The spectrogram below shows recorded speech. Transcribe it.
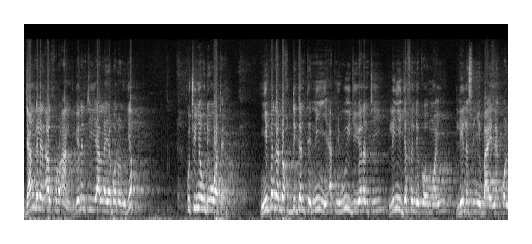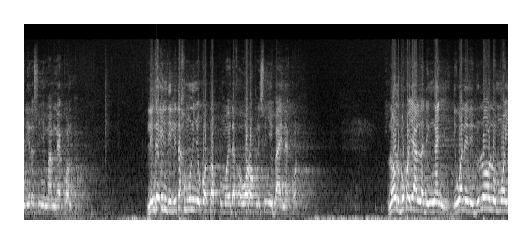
jàng leen alquran yonent yi yàlla yabaloon yépp ku ci ñëw di woote ñi bëgg a dox diggante nit ñi ak ñu wuy ji yonent yi li ñuy jëfandikoo mooy lii la suñuy bàyyi nekkoon lii la suñuy maam nekkoon li nga indi li tax mënuñu ko topp mooy dafa waroog li suñuy bàyyi nekkoon loolu bu ko yàlla di ŋàññ di wane ni du loolu mooy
